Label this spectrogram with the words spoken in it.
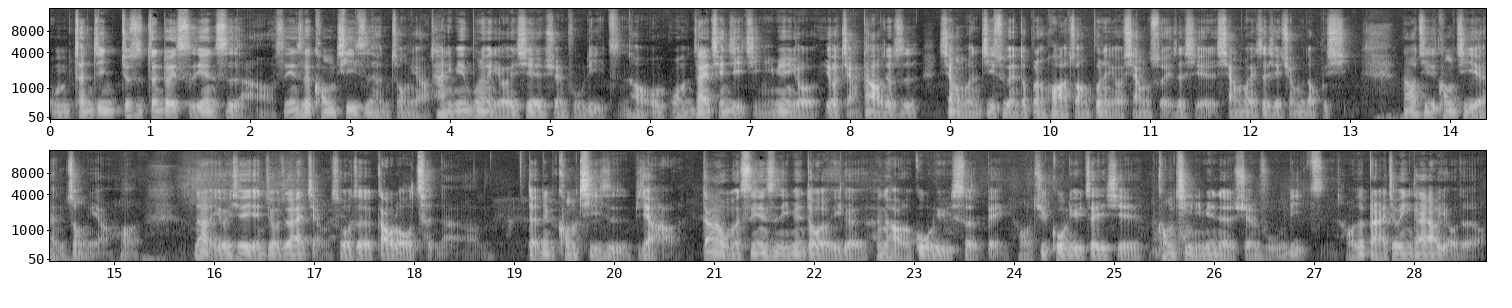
我们曾经就是针对实验室啊，哦，实验室的空气是很重要，它里面不能有一些悬浮粒子哈。我我们在前几集里面有有讲到，就是像我们技术员都不能化妆，不能有香水这些香味，这些全部都不行。然后其实空气也很重要哈。那有一些研究就在讲说，这个高楼层啊的那个空气是比较好的。当然，我们实验室里面都有一个很好的过滤设备，哦，去过滤这一些空气里面的悬浮粒子，哦，这本来就应该要有的哦。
